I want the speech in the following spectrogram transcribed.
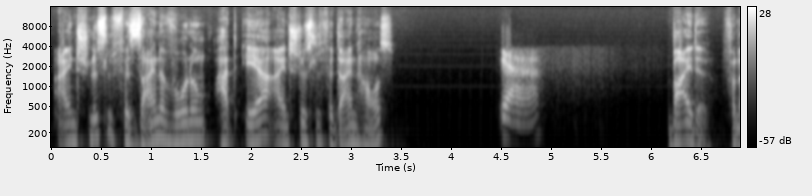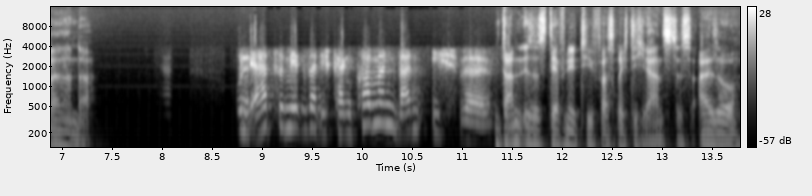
einen Schlüssel für seine Wohnung? Hat er einen Schlüssel für dein Haus? Ja. Beide voneinander. Und er hat zu mir gesagt, ich kann kommen, wann ich will. Dann ist es definitiv was richtig Ernstes. Also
